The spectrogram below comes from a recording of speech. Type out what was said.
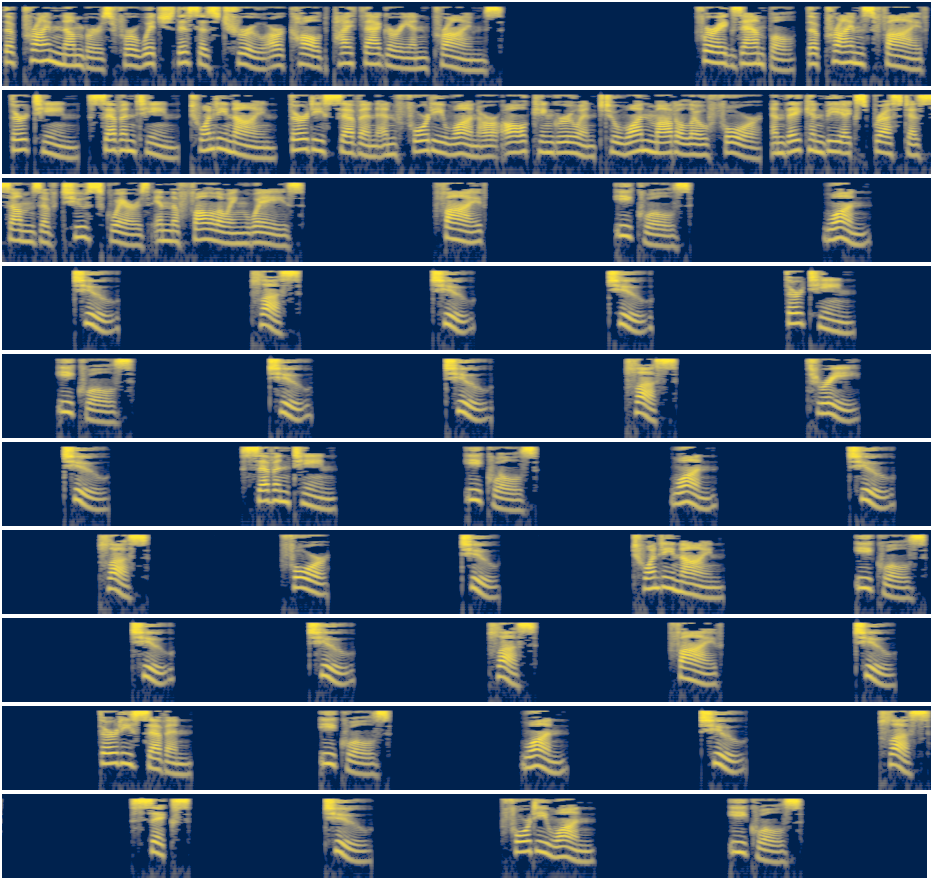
the prime numbers for which this is true are called Pythagorean primes for example, the primes 5, 13, 17, 29, 37 and 41 are all congruent to 1 modulo 4, and they can be expressed as sums of two squares in the following ways. 5 equals 1 2 plus 2 2 13 equals two two plus three two seventeen equals one two plus four two twenty nine equals two 2 plus 5 2 37 equals 1 2 plus 6 2 41 equals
